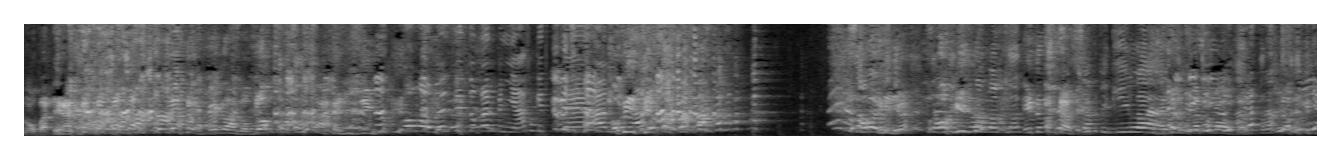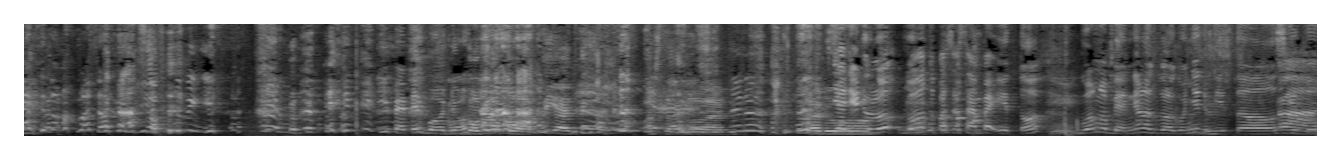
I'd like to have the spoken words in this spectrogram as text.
ngobatnya. ya, efek lah goblok. Anjing. kok ngobat sih itu kan penyakit teh Oh iya. Sama Oh iya. Oh Sapi itu gila banget. itu mana? Sapi gila. Sama iya itu kan sapi sapi gitu IPP bodoh Gue kira bukti anjing. Astagfirullahaladzim. Aduh. Jadi dulu gue waktu pas SMP itu gue ngebandnya lagu-lagunya The Beatles gitu.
